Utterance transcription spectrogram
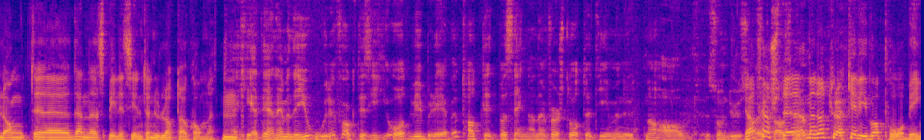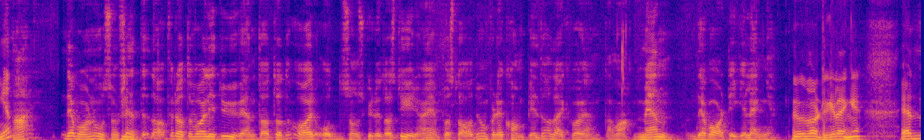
langt eh, denne spillestilen til 08 har kommet. Jeg er helt enig, men det gjorde faktisk ikke Odd. Vi ble vel tatt litt på senga de første åtte-ti minuttene av, som du sa. Ja, første, men da tror jeg ikke vi var på bingen. Nei. Det var noe som skjedde da, for at det var litt uventa at det var Odd som skulle ta styringa hjemme på stadion. For det kampbildet hadde jeg ikke forventa meg. Men det varte ikke lenge. Det varte ikke lenge. Ed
